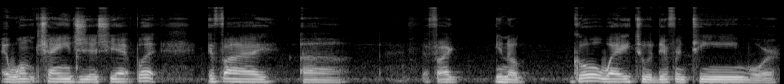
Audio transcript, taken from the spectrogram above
it won't change just yet but if I uh, if I you know go away to a different team or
